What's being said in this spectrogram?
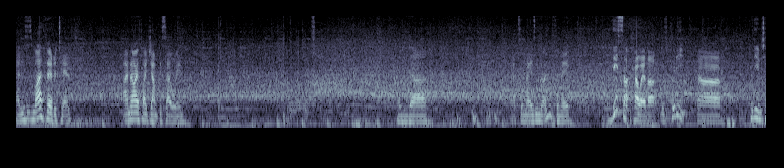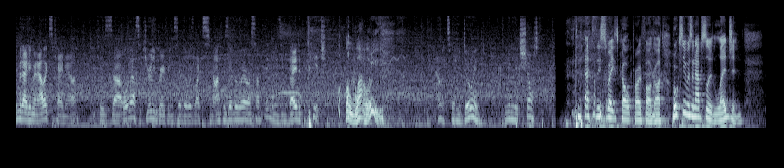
And this is my third attempt. I know if I jump this, I win. And uh, that's an amazing moment for me. This, uh, however, was pretty, uh, pretty intimidating when Alex came out because uh, all our security briefings said there was like snipers everywhere or something, and he's invaded the pitch. Oh, wow. Alex, what are you doing? You're gonna get shot. That's this week's Cult Profile, guys. Hooksy was an absolute legend,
